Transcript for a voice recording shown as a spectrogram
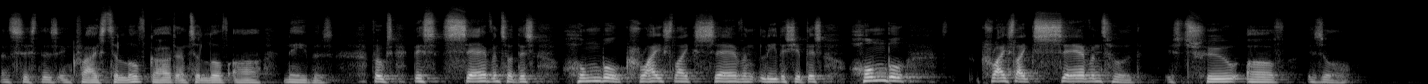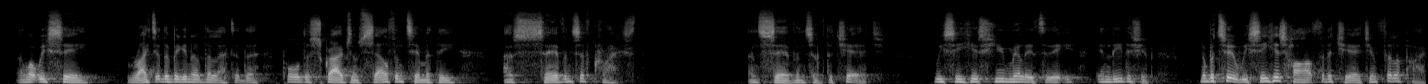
and sisters in Christ, to love God and to love our neighbours. Folks, this servant or this humble Christ like servant leadership, this humble Christ like servanthood is true of us all. And what we see right at the beginning of the letter, that Paul describes himself and Timothy as servants of Christ and servants of the church. We see his humility in leadership. Number two, we see his heart for the church in Philippi.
